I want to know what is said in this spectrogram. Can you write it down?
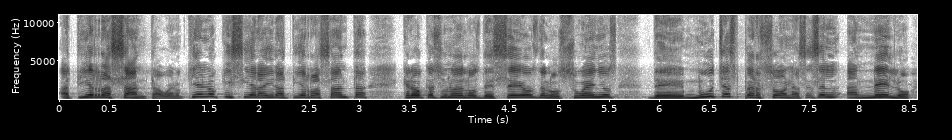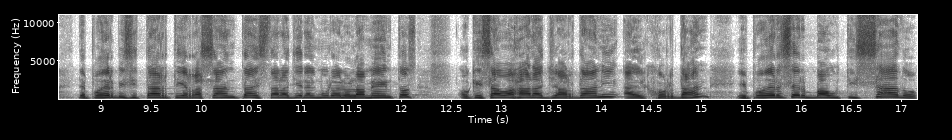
a Tierra Santa. Bueno, ¿quién no quisiera ir a Tierra Santa? Creo que es uno de los deseos, de los sueños de muchas personas. Es el anhelo de poder visitar Tierra Santa, estar allí en el Muro de los Lamentos o quizá bajar a Jordani, al Jordán y poder ser bautizado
